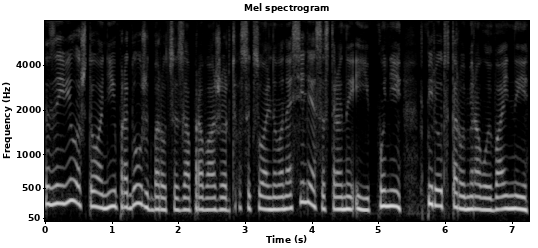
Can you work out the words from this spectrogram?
заявила, что они продолжат бороться за права жертв сексуального насилия со стороны Японии в период Второй мировой войны.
